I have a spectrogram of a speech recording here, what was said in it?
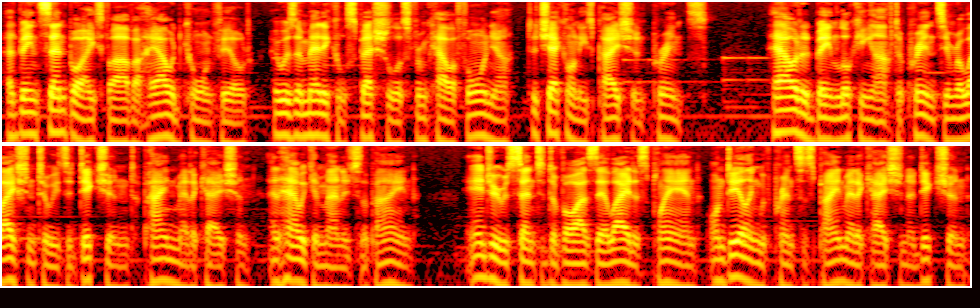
had been sent by his father, Howard Kornfeld, who was a medical specialist from California, to check on his patient, Prince. Howard had been looking after Prince in relation to his addiction to pain medication and how he can manage the pain. Andrew was sent to devise their latest plan on dealing with Prince's pain medication addiction,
